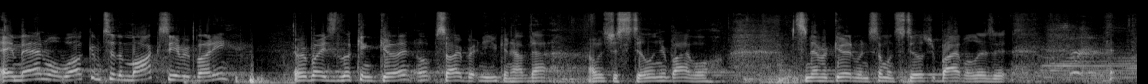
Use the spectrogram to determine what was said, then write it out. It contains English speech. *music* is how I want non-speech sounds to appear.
Amen. Well, welcome to the Moxie, everybody. Everybody's looking good. Oh, sorry, Brittany, you can have that. I was just stealing your Bible. It's never good when someone steals your Bible, is it?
